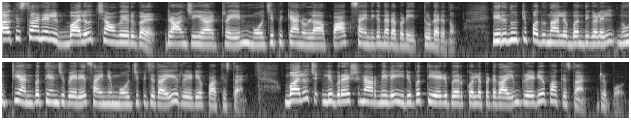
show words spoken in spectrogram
പാകിസ്ഥാനിൽ ബലൂച്ച് ചാവേറുകൾ രാഞ്ചിയ ട്രെയിൻ മോചിപ്പിക്കാനുള്ള പാക് സൈനിക നടപടി തുടരുന്നു. ഇരുന്നൂറ്റി പതിനാല് ബന്ദികളിൽ നൂറ്റി അൻപത്തിയഞ്ച് പേരെ സൈന്യം മോചിപ്പിച്ചതായി റേഡിയോ പാകിസ്ഥാൻ. ബലൂച്ച് ലിബറേഷൻ ആർമിയിലെ ഇരുപത്തിയേഴ് പേർ കൊല്ലപ്പെട്ടതായും റേഡിയോ പാകിസ്ഥാൻ റിപ്പോർട്ട്.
